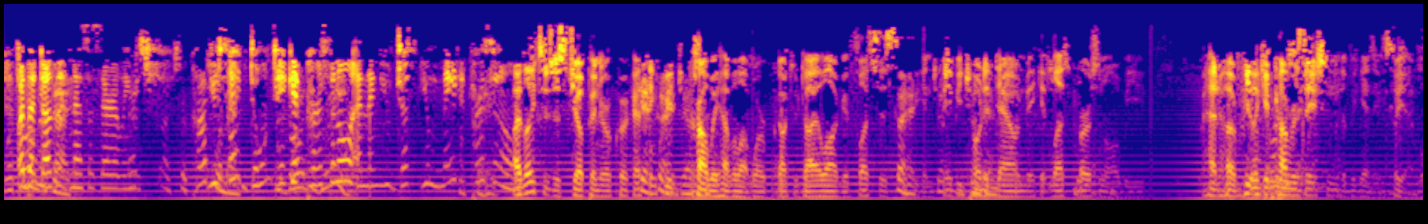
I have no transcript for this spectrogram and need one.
What's but that doesn't that? necessarily. That's, that's a. You said don't take You it personal, and then you just you made it personal. I'd like to just jump in real quick. I Yeah, think we'd Justin. probably have a lot more productive dialogue if let's just Go we ahead, can Justin, maybe tone it down, make it less personal. We had a really good conversation in the beginning, so yeah, we'll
